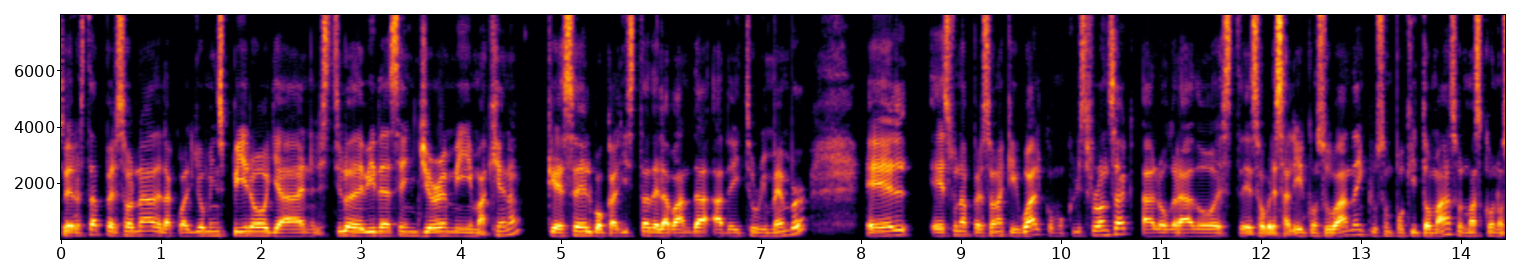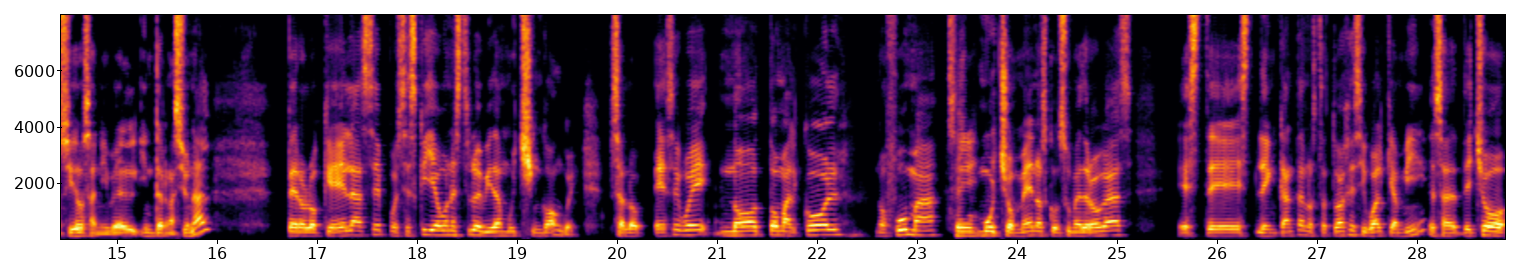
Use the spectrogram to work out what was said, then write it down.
Pero esta persona de la cual yo me inspiro ya en el estilo de vida es en Jeremy McKenna que es el vocalista de la banda A Day to Remember. Él es una persona que igual como Chris Fronzak ha logrado este, sobresalir con su banda, incluso un poquito más, son más conocidos a nivel internacional. Pero lo que él hace, pues es que lleva un estilo de vida muy chingón, güey. O sea, ese güey no toma alcohol, no fuma, mucho menos consume drogas. Este, le encantan los tatuajes igual que a mí. O sea, de hecho,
